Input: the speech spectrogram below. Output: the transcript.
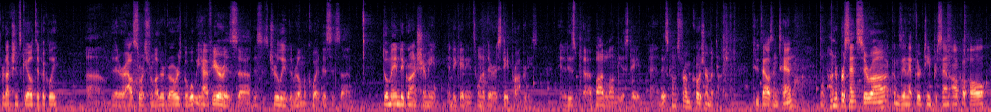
production scale typically, um, that are outsourced from other growers. But what we have here is, uh, this is truly the real McCoy. This is uh, Domaine de Grands Chemins, indicating it's one of their estate properties and it is uh, bottled on the estate. And this comes from Crozes Hermitage, 2010. 100% Syrah, comes in at 13% alcohol,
